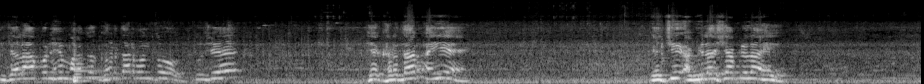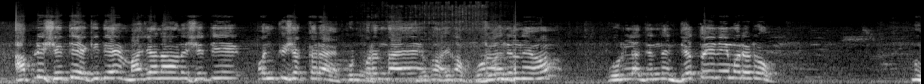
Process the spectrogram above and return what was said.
ज्याला आपण हे माझं घरदार म्हणतो तुझे हे घरदार नाही आहे याची अभिलाषा आपल्याला आहे. आपली शेती आहे किती आहे माझ्या नावानं शेती पंचवीस एकर आहे कुठपर्यंत आहे? एका पोराला दिलं नाही हो. पोरीला दिलं नाही. देतोही नाही मरे तो मग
